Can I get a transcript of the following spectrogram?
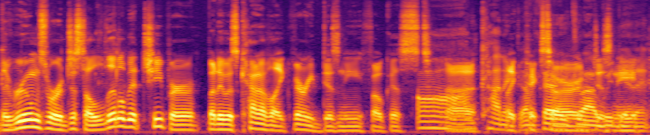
the rooms were just a little bit cheaper, but it was kind of like very Disney focused, Oh, uh, kinda- like I'm very Pixar, glad we Disney, did it.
